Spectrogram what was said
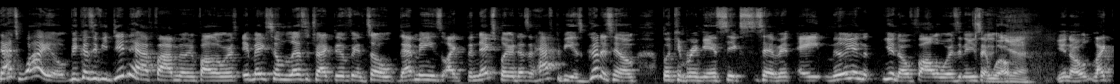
That's wild because if he didn't have five million followers, it makes him less attractive, and so that means like the next player doesn't have to be as good as him, but can bring in six, seven, eight million, you know, followers, and then you say, well, Yeah. you know, like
